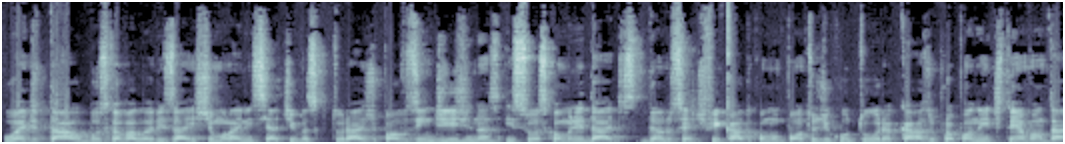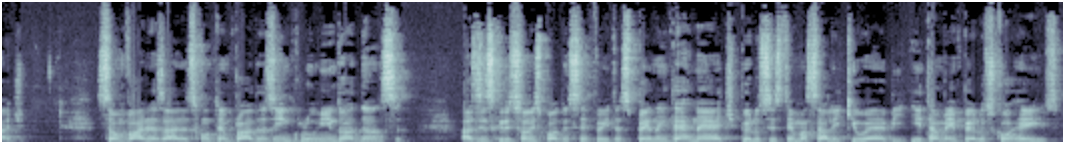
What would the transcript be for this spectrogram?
O edital busca valorizar e estimular iniciativas culturais de povos indígenas e suas comunidades, dando certificado como ponto de cultura caso o proponente tenha vontade. São várias áreas contempladas, incluindo a dança. As inscrições podem ser feitas pela internet, pelo sistema Salic Web e também pelos correios.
